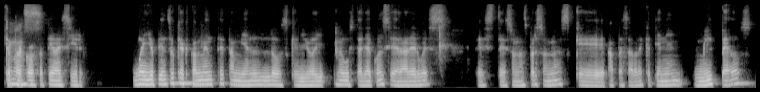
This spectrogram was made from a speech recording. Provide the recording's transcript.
¿Qué, otra cosa te iba a decir? Güey, yo pienso que actualmente también los que yo me gustaría considerar héroes este, son las personas que, a pesar de que tienen mil pedos,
